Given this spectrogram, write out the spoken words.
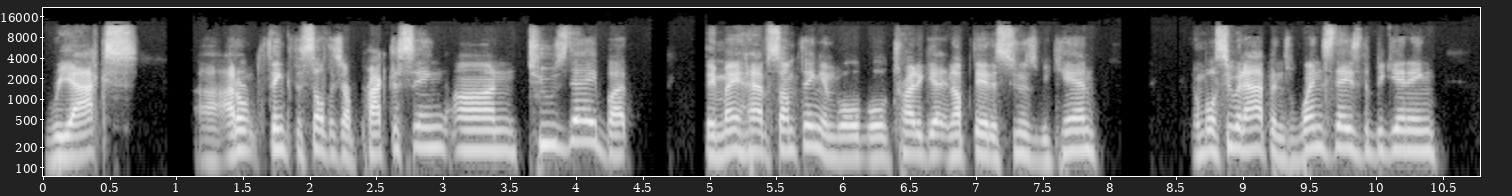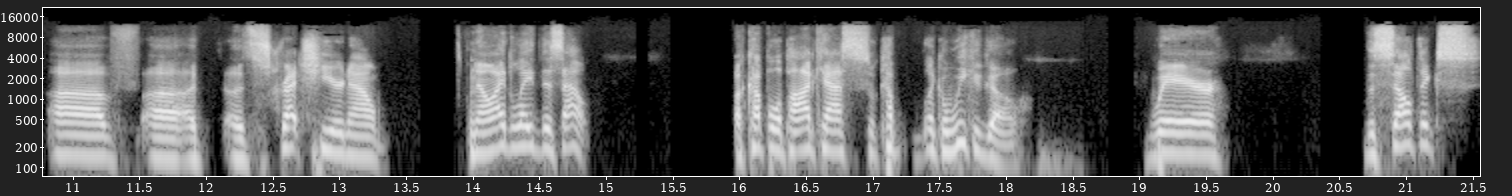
reacts. Uh, I don't think the Celtics are practicing on Tuesday, but they might have something, and we'll we'll try to get an update as soon as we can, and we'll see what happens. Wednesday's the beginning of uh, a, a stretch here now. Now I'd laid this out a couple of podcasts, a couple like a week ago, where the Celtics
